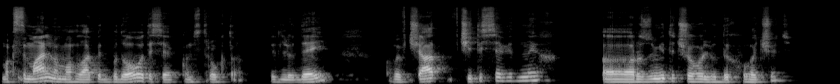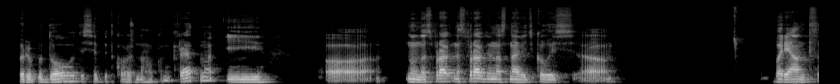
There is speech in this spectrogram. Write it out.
максимально могла підбудовуватися як конструктор під людей вивчати, вчитися від них, е, розуміти, чого люди хочуть, перебудовуватися під кожного конкретно. І е, ну, насправді, насправді, у нас навіть колись е, варіант,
